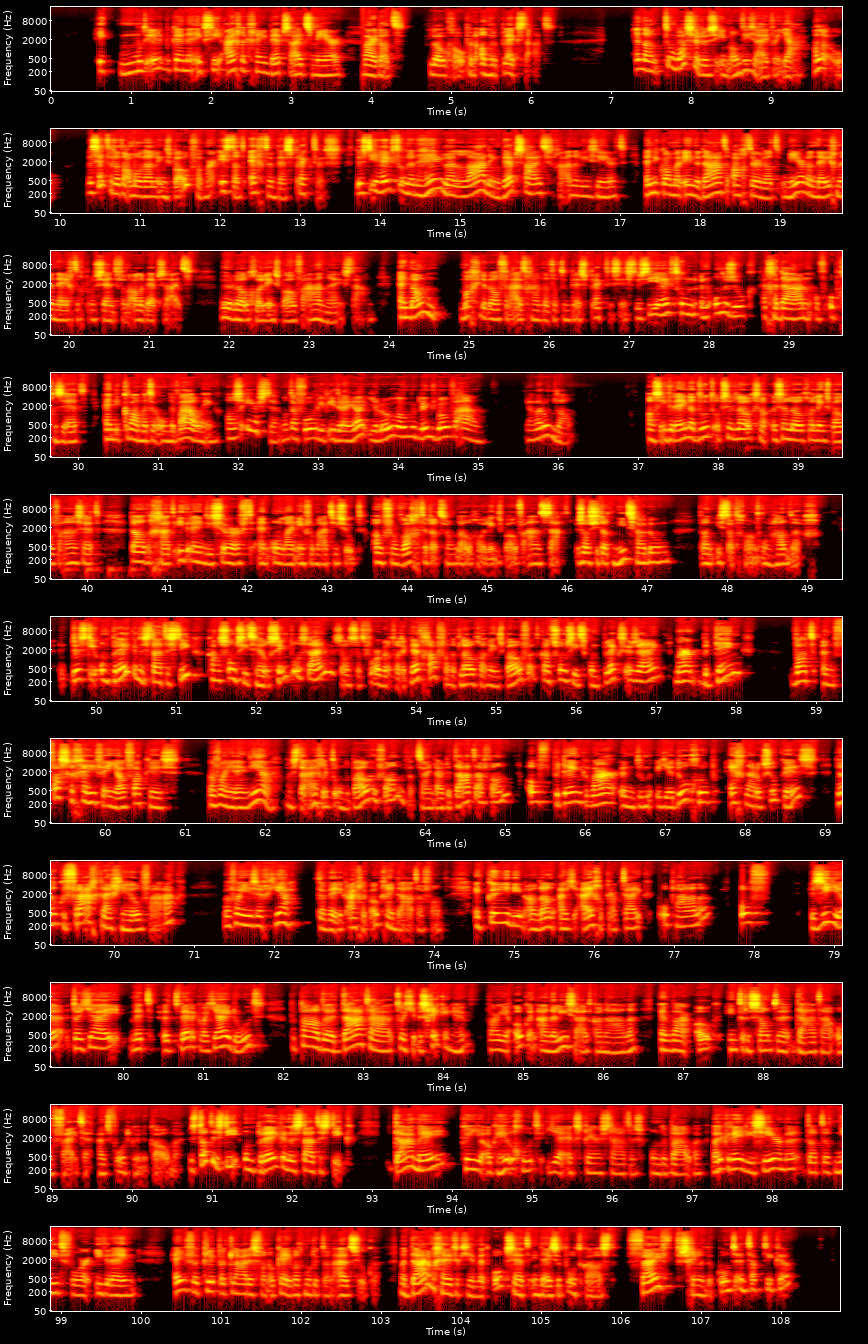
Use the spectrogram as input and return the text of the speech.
Ik moet eerlijk bekennen, ik zie eigenlijk geen websites meer waar dat logo op een andere plek staat. En dan, toen was er dus iemand die zei van ja, hallo, we zetten dat allemaal wel linksboven, maar is dat echt een best practice? Dus die heeft toen een hele lading websites geanalyseerd. En die kwam er inderdaad achter dat meer dan 99% van alle websites hun logo linksbovenaan heeft staan. En dan mag je er wel van uitgaan dat dat een best practice is. Dus die heeft toen een onderzoek gedaan of opgezet en die kwam met een onderbouwing als eerste. Want daarvoor riep iedereen, ja, je logo moet linksbovenaan. Ja, waarom dan? Als iedereen dat doet op zijn logo, zijn logo linksbovenaan zet, dan gaat iedereen die surft en online informatie zoekt ook verwachten dat zo'n logo linksbovenaan staat. Dus als je dat niet zou doen, dan is dat gewoon onhandig. Dus die ontbrekende statistiek kan soms iets heel simpels zijn, zoals dat voorbeeld wat ik net gaf van het logo linksboven. Het kan soms iets complexer zijn, maar bedenk wat een vastgegeven in jouw vak is, waarvan je denkt, ja, wat is daar eigenlijk de onderbouwing van? Wat zijn daar de data van? Of bedenk waar een, je doelgroep echt naar op zoek is. Welke vraag krijg je heel vaak, waarvan je zegt, ja, daar weet ik eigenlijk ook geen data van. En kun je die nou dan uit je eigen praktijk ophalen? Of zie je dat jij met het werk wat jij doet bepaalde data tot je beschikking hebt, waar je ook een analyse uit kan halen en waar ook interessante data of feiten uit voort kunnen komen. Dus dat is die ontbrekende statistiek. Daarmee kun je ook heel goed je expertstatus onderbouwen. Maar ik realiseer me dat dat niet voor iedereen even klip en klaar is van oké, wat moet ik dan uitzoeken? Maar daarom geef ik je met opzet in deze podcast vijf verschillende contenttactieken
